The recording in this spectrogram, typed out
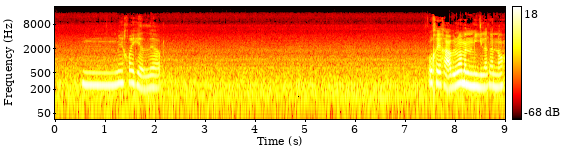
อืม ไม่ค่อยเห็นเลยอะโอเคค่ะเป็นว่ามันมีแล้วกันเนาะ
